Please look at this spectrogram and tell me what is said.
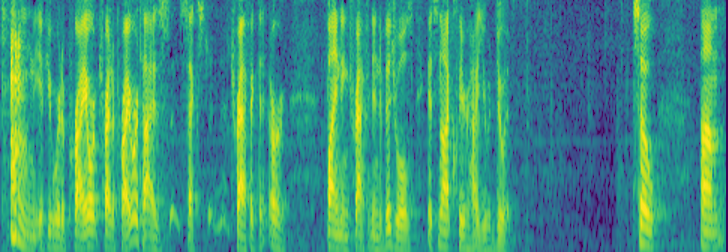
if you were to prior, try to prioritize sex trafficked or finding trafficked individuals, it's not clear how you would do it. So, um,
